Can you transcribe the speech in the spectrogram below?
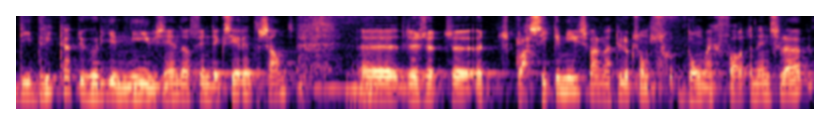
die drie categorieën nieuws. Hè. Dat vind ik zeer interessant. Uh, dus het, uh, het, klassieke nieuws, waar natuurlijk soms domweg fouten in sluipen.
